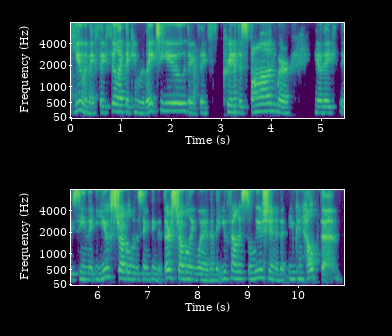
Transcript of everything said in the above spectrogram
to you and they, they feel like they can relate to you. They've they've created this bond where you know they they've seen that you've struggled with the same thing that they're struggling with and that you found a solution and that you can help them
